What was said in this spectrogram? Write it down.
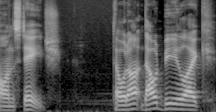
on stage?" That would that would be like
